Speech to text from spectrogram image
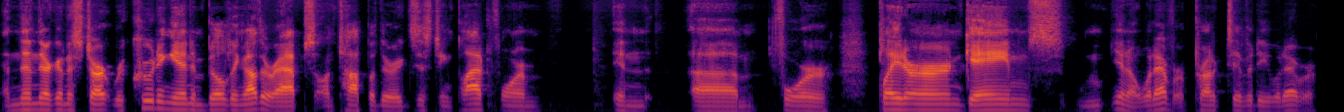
And then they're going to start recruiting in and building other apps on top of their existing platform in um, for play to earn games, you know, whatever, productivity, whatever.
